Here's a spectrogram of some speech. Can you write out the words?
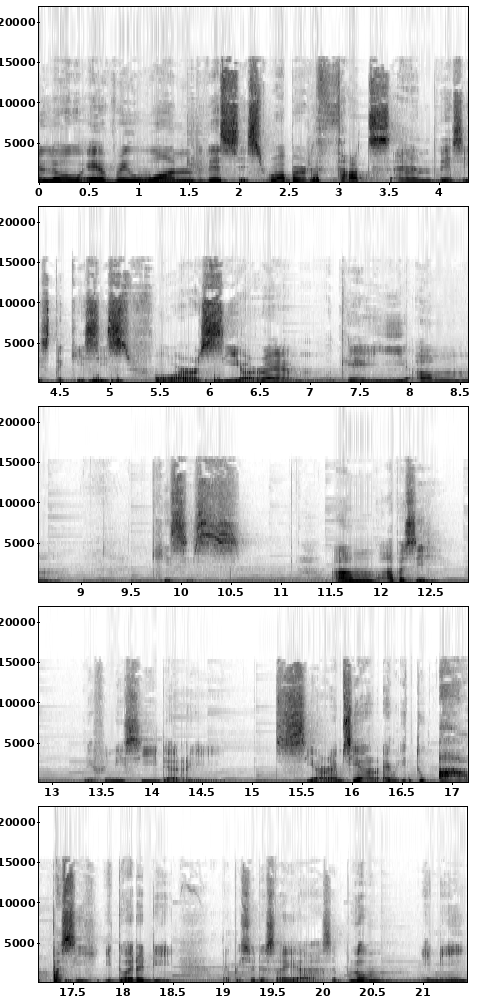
Hello everyone, this is Robert Thoughts and this is the Kisses for CRM. Okay, um Kisses. Um apa sih definisi dari CRM? CRM itu apa sih? Itu ada di episode saya sebelum ini.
